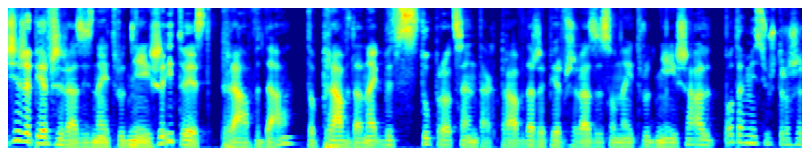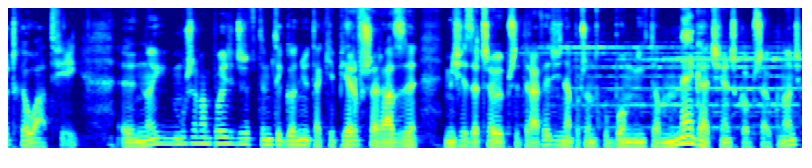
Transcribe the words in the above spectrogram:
się, że pierwszy raz jest najtrudniejszy i to jest prawda. To prawda, no jakby w 100% prawda, że pierwsze razy są najtrudniejsze, ale potem jest już troszeczkę łatwiej. Y, no i muszę Wam powiedzieć, że w tym tygodniu takie pierwsze razy mi się zaczęły przytrafiać i na początku było mi to mega ciężko przełknąć,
